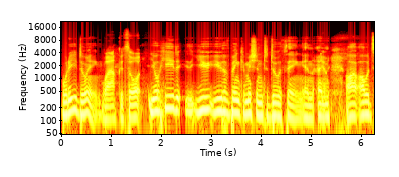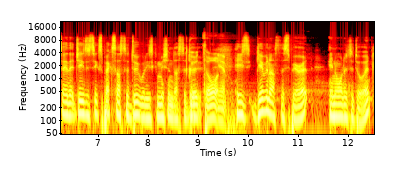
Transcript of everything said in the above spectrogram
What are you doing? Wow, good thought. you're here to, you you have been commissioned to do a thing and and I, I would say that jesus expects us to do what he's commissioned us to do Good thought. Yep. he's given us the spirit in order to do it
